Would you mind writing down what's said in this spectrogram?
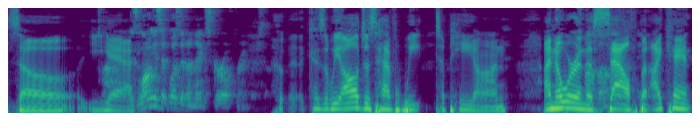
So yeah, As long as it wasn't an ex girlfriend or something. because we all just have wheat to pee on. I know we're in the Uh-huh. South, but I can't.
